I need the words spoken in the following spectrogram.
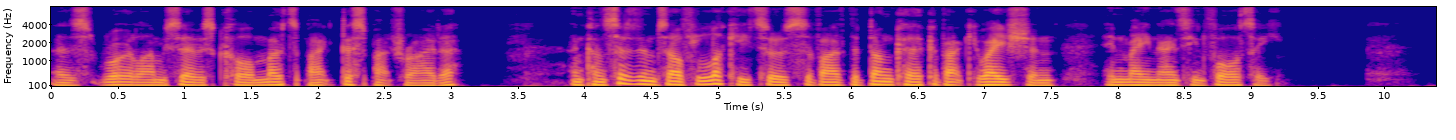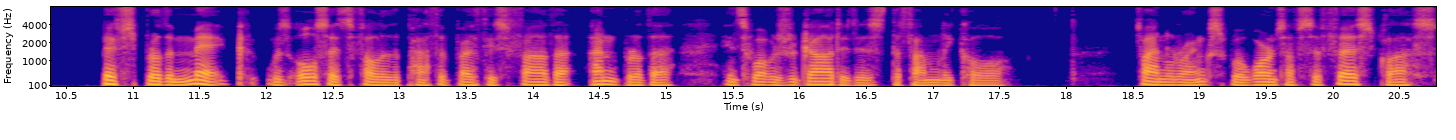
as Royal Army Service Corps motorbike dispatch rider and considered himself lucky to have survived the Dunkirk evacuation in May 1940. Biff's brother Mick was also to follow the path of both his father and brother into what was regarded as the family corps. Final ranks were Warrant Officer First Class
